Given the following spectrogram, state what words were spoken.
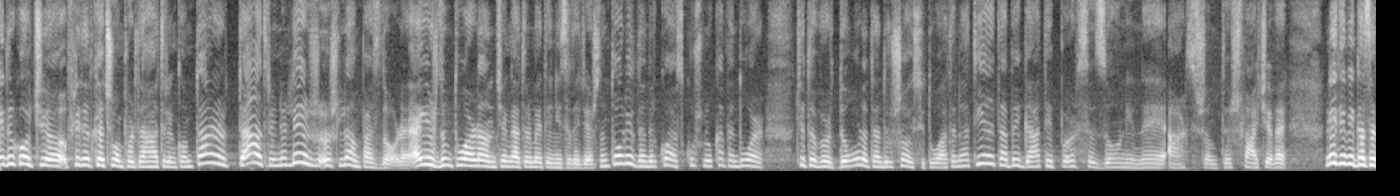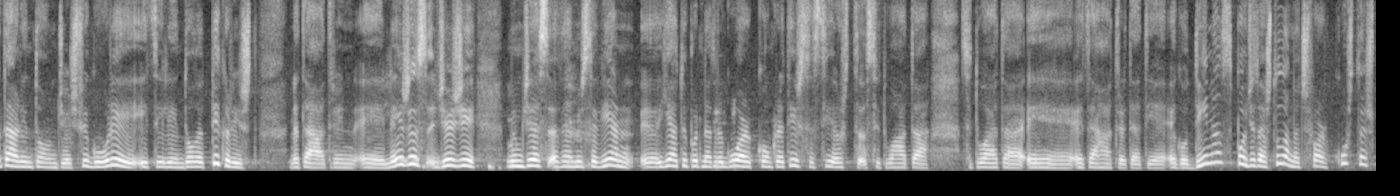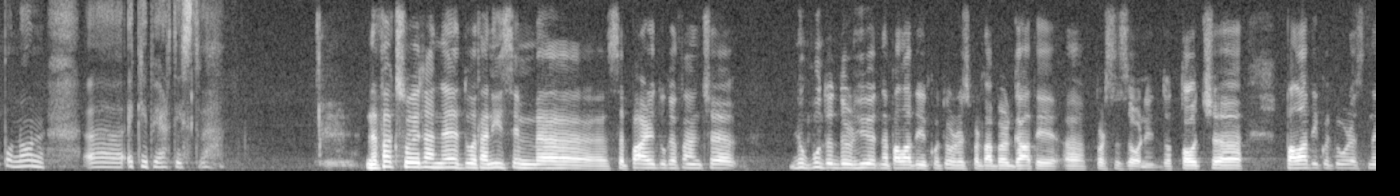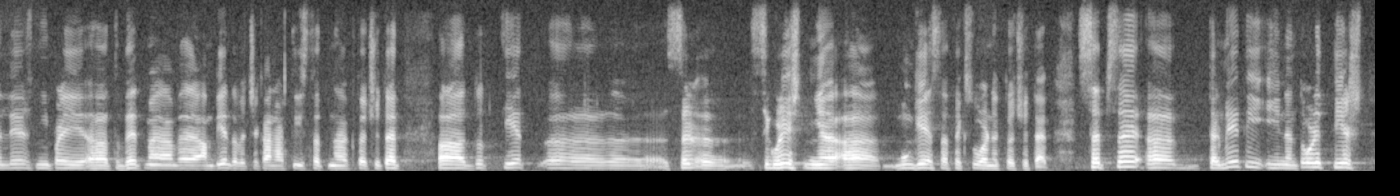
E ndërkohë që flitet kaq shumë për teatrin kombëtar, teatri në Lezhë është lënë pas dore. Ai është dëmtuar rëndë që nga tërmeti i 26 nëntorit dhe ndërkohë askush nuk ka menduar që të vërë dorë, ta ndryshojë situatën atje e ta bëjë gati për sezonin e ardhshëm të shfaqjeve. Ne kemi gazetarin tonë Gjergj Figuri, i cili ndodhet pikërisht në teatrin e Lezhës. Gjergji, mirëmëngjes dhe mirë se vjen, je aty për të na treguar konkretisht se si është situata, situata e teatrit atje e godinës, po gjithashtu dhe në çfarë kushtesh punon ekipi i artistëve. Në fakt, Suela, ne duhet ta nisim së pari duke thënë që nuk mund të ndërhyhet në Pallatin e Kulturës për ta bërë gati për sezonin. Do të thotë që Pallati i Kulturës në Lezhë, një prej të vetmeve ambienteve që kanë artistët në këtë qytet, do të jetë sigurisht një mungesë e theksuar në këtë qytet. Sepse tërmeti i nëntorit thjesht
